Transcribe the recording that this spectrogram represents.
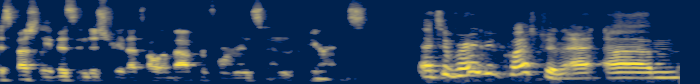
especially this industry that's all about performance and appearance? That's a very good question. I, um,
